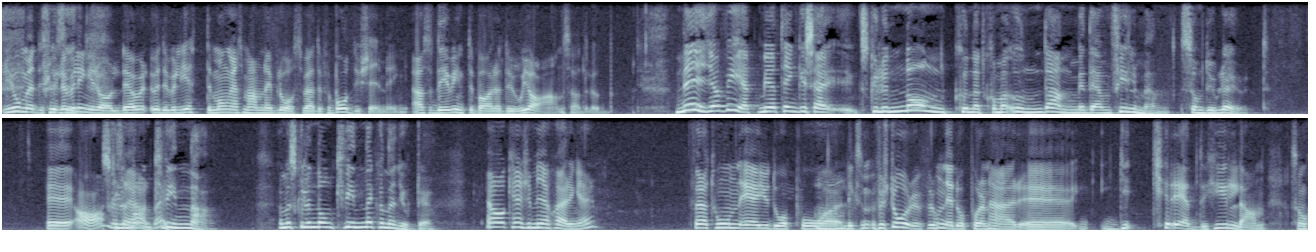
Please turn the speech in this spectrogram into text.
Jo, men det precis... spelar väl ingen roll. Det är, det är väl jättemånga som hamnar i blåsväder för body shaming. Alltså det är inte bara du och jag, Ann Söderlund. Nej, jag vet, men jag tänker så här. Skulle någon kunnat komma undan med den filmen som du la ut? Eh, ja, Skulle någon Hallberg. kvinna? Ja, men skulle någon kvinna kunna gjort det? Ja, kanske Mia Skäringer. För att hon är ju då på, mm. liksom, förstår du? För hon är då på den här eh, kreddhyllan som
